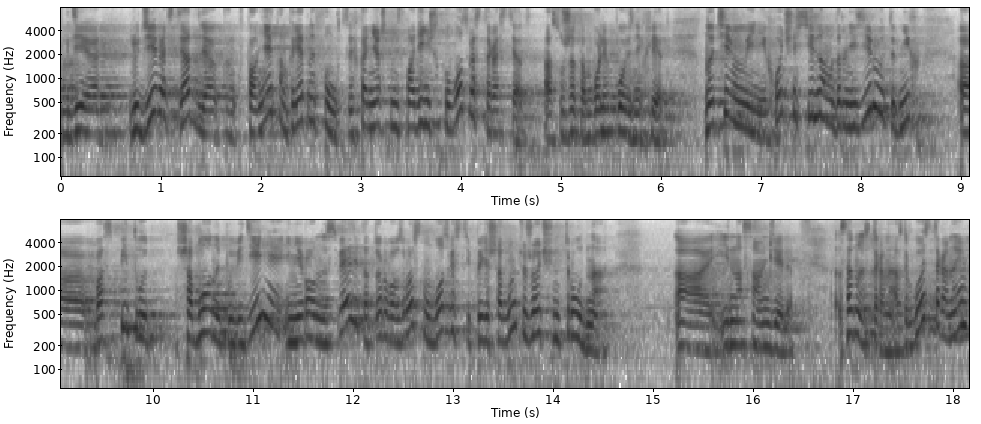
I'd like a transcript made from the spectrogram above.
где людей растят для вполне конкретной функции. Их, конечно, не с младенческого возраста растят, а с уже там более поздних лет, но тем не менее их очень сильно модернизируют и в них э, воспитывают шаблоны поведения и нейронные связи, которые во взрослом возрасте перешагнуть уже очень трудно. Э, и на самом деле, с одной стороны. А с другой стороны,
